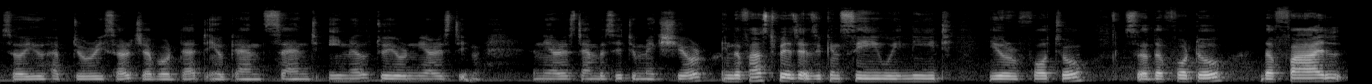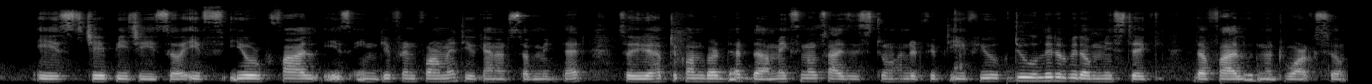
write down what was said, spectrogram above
So you have to research about that. You can send email to your nearest nearest embassy to make sure. In the first page as you can see we need your photo. So the photo the file is JPG so if your file is in different format you cannot submit that. So you have to convert that. The maximum size is 250 if you do a little bit of mistake the file would not work. So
